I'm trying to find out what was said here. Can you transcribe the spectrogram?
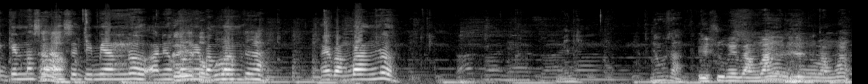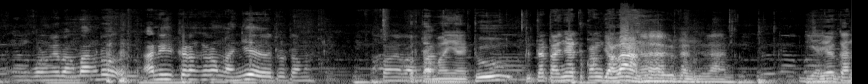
engken masalah Ah. sentimen doh ane Kayaknya bang bang eh bang bang doh Isu ngebang bang, isu ngebang bang. Kalau bang bang tuh, ani kadang-kadang belanja terutama. Kalau bang bang, Pertamanya itu Kita tanya tukang jalan. Nah, udah jalan. Dia kan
